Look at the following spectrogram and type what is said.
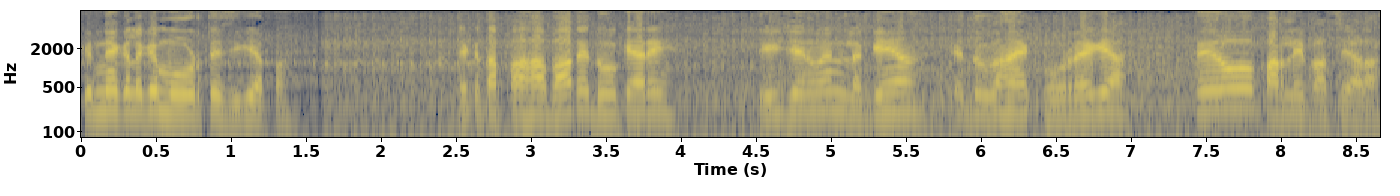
ਕਿੰਨੇ ਕੁ ਲੱਗੇ ਮੋੜ ਤੇ ਸੀਗੇ ਆਪਾਂ। ਇੱਕ ਤਾਂ ਪਾਹਾ ਬਾਹ ਤੇ ਦੋ ਕਿਆਰੇ, ਤੀਜੇ ਨੂੰ ਇਹਨੂੰ ਲੱਗੇ ਆ ਦੋ ਗਾਹਾਂ ਇੱਕ ਹੋਰ ਰਹਿ ਗਿਆ, ਫਿਰ ਉਹ ਪਰਲੇ ਪਾਸੇ ਵਾਲਾ।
